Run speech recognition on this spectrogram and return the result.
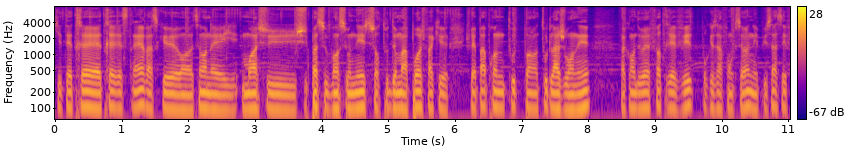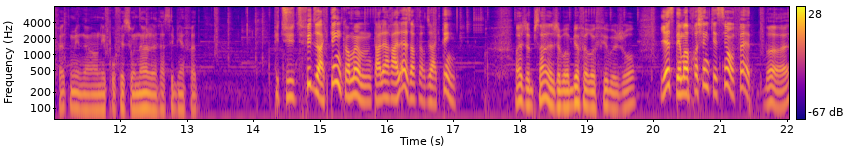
qui était très très restreint parce que euh, on est, moi je suis je suis pas subventionné surtout de ma poche. Fait que je vais pas prendre tout pendant toute la journée. Fait qu'on devait faire très vite pour que ça fonctionne. Et puis ça c'est fait mais on est professionnel ça c'est bien fait. Puis tu, tu fais du acting quand même. Tu as l'air à l'aise à faire du acting. ouais j'aime ça j'aimerais bien faire un film un jour. Yes, c'était ma prochaine question en fait. ouais ouais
